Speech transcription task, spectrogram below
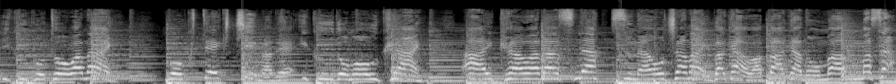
り行くことはない目的地まで行くと思うかい相変わらずな素直じゃないバカはバカのまんまさ。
